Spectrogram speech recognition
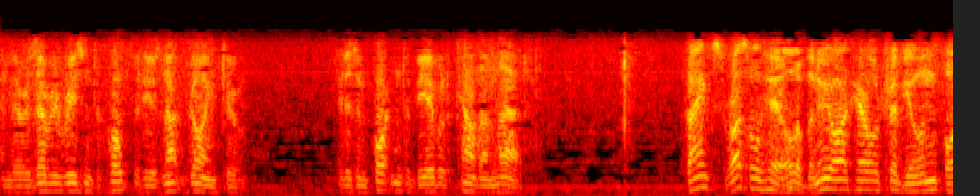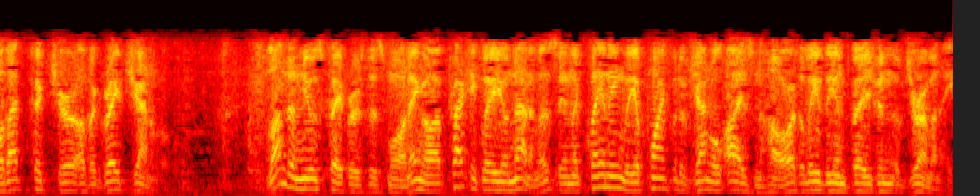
and there is every reason to hope that he is not going to. It is important to be able to count on that. Thanks, Russell Hill of the New York Herald Tribune, for that picture of a great general. London newspapers this morning are practically unanimous in acclaiming the appointment of General Eisenhower to lead the invasion of Germany.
